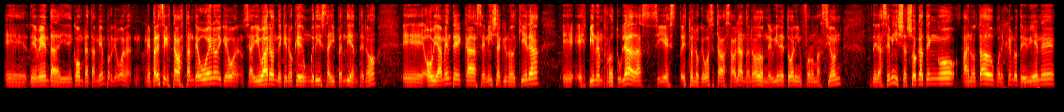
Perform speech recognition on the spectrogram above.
eh, de venta y de compra también, porque bueno, me parece que está bastante bueno y que bueno, se avivaron de que no quede un gris ahí pendiente, ¿no? Eh, obviamente cada semilla que uno adquiera es, vienen rotuladas, ¿sí? Es, esto es lo que vos estabas hablando, ¿no? Donde viene toda la información de la semilla. Yo acá tengo anotado, por ejemplo, te viene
